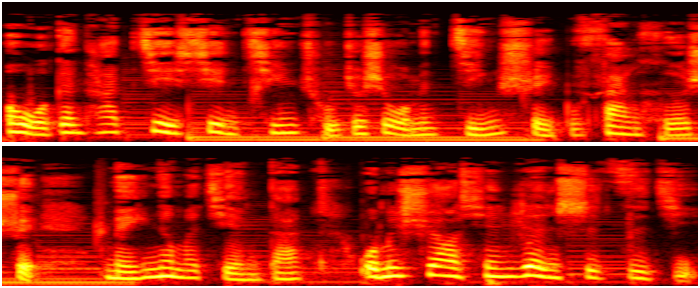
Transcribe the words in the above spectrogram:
哦，我跟他界限清楚，就是我们井水不犯河水，没那么简单。我们需要先认识自己，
